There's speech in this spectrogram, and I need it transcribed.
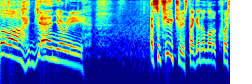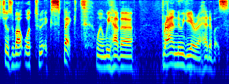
Oh, January. As a futurist, I get a lot of questions about what to expect when we have a brand new year ahead of us.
